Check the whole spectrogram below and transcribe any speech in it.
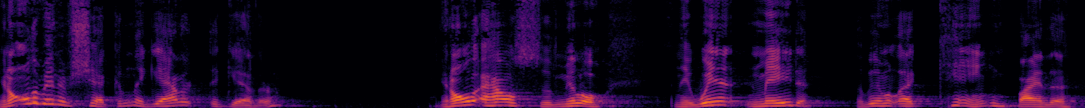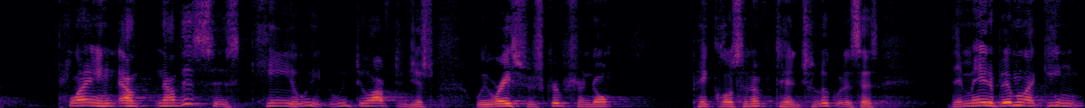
And all the men of Shechem, they gathered together, and all the house of Millo, and they went and made Abimelech king by the plain. Now, now this is key. We, we do often just, we race through scripture and don't pay close enough attention. Look what it says. They made Abimelech king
